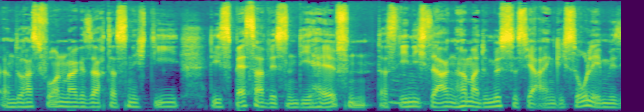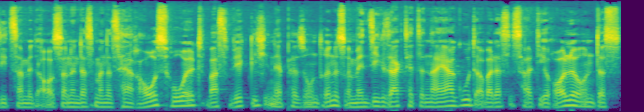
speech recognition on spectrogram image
ähm, du hast vorhin mal gesagt, dass nicht die, die es besser wissen, die helfen, dass die nicht sagen, hör mal, du müsstest ja eigentlich so leben, wie sieht's damit aus, sondern dass man das herausholt, was wirklich in der Person drin ist. Und wenn sie gesagt hätte, naja gut, aber das ist halt die Rolle und das,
